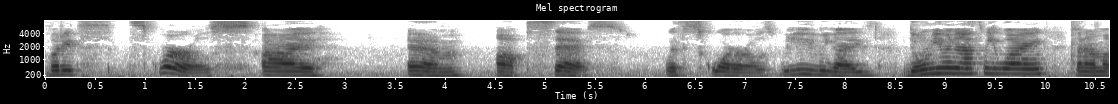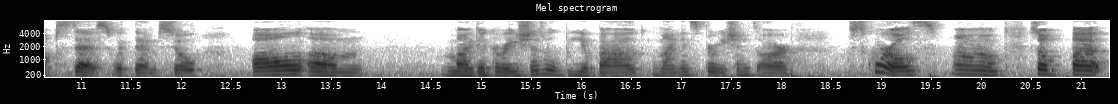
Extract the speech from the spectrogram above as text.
but it's squirrels. I am obsessed with squirrels. Believe me, guys. Don't even ask me why, but I'm obsessed with them. So all um, my decorations will be about, my inspirations are squirrels. I don't know. So, but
